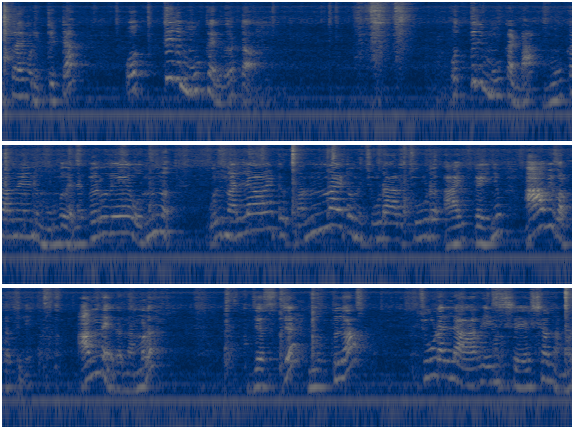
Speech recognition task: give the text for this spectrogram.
ഇത്രയും കൂടി ഇട്ടിട്ട ഒത്തിരി മൂക്കരുത് കേട്ടോ. ഒത്തിരി മൂക്കണ്ട. മൂക്കാവുന്നതിന് മുമ്പ് തന്നെ വെറുതെ ഒന്ന് ഒരു നല്ലതായിട്ട് നന്നായിട്ടൊന്ന് ചൂടാറ് ചൂട് ആയിക്കഴിഞ്ഞു ആവി വർക്കത്തിൽ അന്നേരം നമ്മൾ ജസ്റ്റ് നിർത്തുക ചൂടെല്ലാം ആറിയതിന് ശേഷം നമ്മൾ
